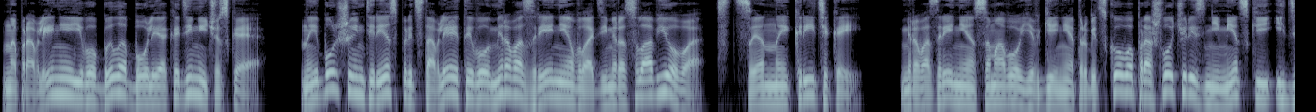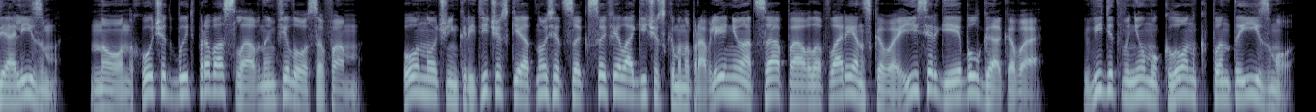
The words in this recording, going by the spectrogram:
Направление его было более академическое. Наибольший интерес представляет его мировоззрение Владимира Соловьева с ценной критикой. Мировоззрение самого Евгения Трубецкого прошло через немецкий идеализм, но он хочет быть православным философом. Он очень критически относится к софиологическому направлению отца Павла Флоренского и Сергея Булгакова, видит в нем уклон к пантеизму.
